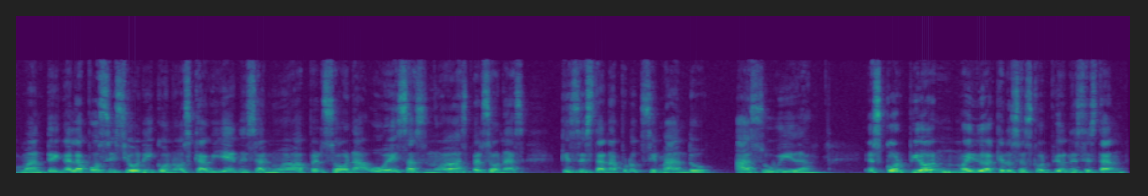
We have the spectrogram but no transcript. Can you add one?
mantenga la posición y conozca bien esa nueva persona o esas nuevas personas que se están aproximando a su vida. Escorpión, no hay duda que los escorpiones están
